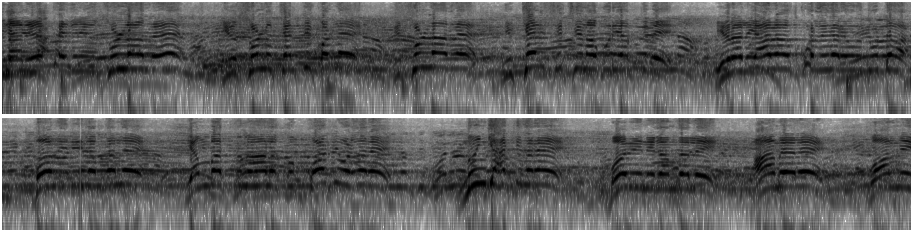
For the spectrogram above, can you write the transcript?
ನಾನು ಹೇಳ್ತಾ ಇದ್ದೀನಿ ಇದು ಸುಳ್ಳಾದ್ರೆ ಇದು ಸುಳ್ಳು ಚರ್ಚಿಕೊಂಡ್ರೆ ಇದು ಸುಳ್ಳಾದ್ರೆ ನೀವು ಕೇಳಿ ಶಿಕ್ಷೆ ನಾವು ಗುರಿ ಹಾಕ್ತೀವಿ. ಇದರಲ್ಲಿ ಯಾವ್ಯಾವ್ದು ಕೊಡ್ತಿದ್ದಾರೆ ಇವರು ದುಡ್ಡ? ಬೋವಿ ನಿಗಮದಲ್ಲಿ ಎಂಬತ್ನಾಲ್ಕು ಕೋಟಿ ಹೊಡೆದರೆ ನುಂಗಿ ಹಾಕಿದ್ದಾರೆ. ಬೋವಿ ನಿಗಮದಲ್ಲಿ ಆಮೇಲೆ ವಾಲ್ಮಿ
